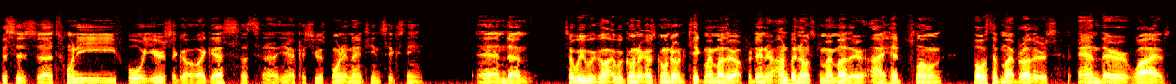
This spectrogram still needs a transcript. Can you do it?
This is uh, 24 years ago, I guess. That's uh, yeah, because she was born in 1916, and um, so we were going. We are going. To, I was going to take my mother out for dinner. Unbeknownst to my mother, I had flown both of my brothers and their wives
